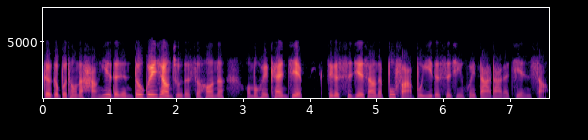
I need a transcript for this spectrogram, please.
各个不同的行业的人都归向主的时候呢，我们会看见这个世界上的不法不义的事情会大大的减少。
